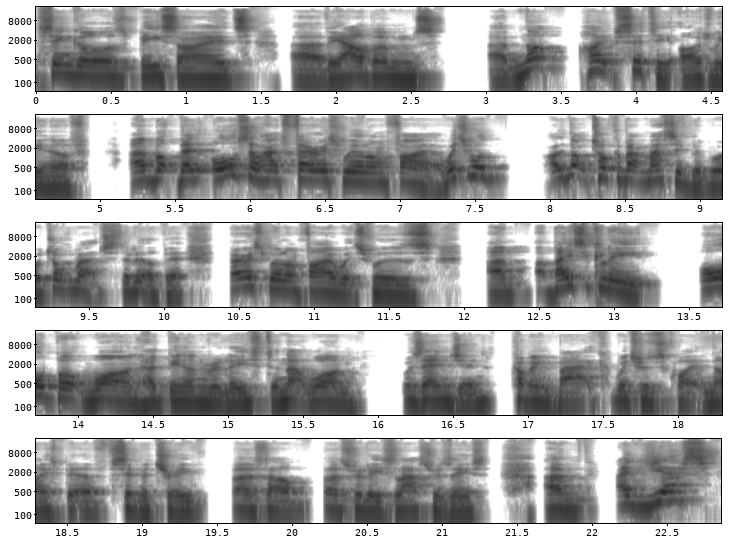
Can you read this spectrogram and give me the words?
singles, B sides, uh, the albums. Um, not Hype City, oddly enough, um, but then also had Ferris Wheel on Fire, which we'll I'll not talk about massively, but we'll talk about just a little bit. Ferris Wheel on Fire, which was um, basically all but one had been unreleased, and that one was Engine coming back, which was quite a nice bit of symmetry. First album, first release, last release. Um, and yes,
